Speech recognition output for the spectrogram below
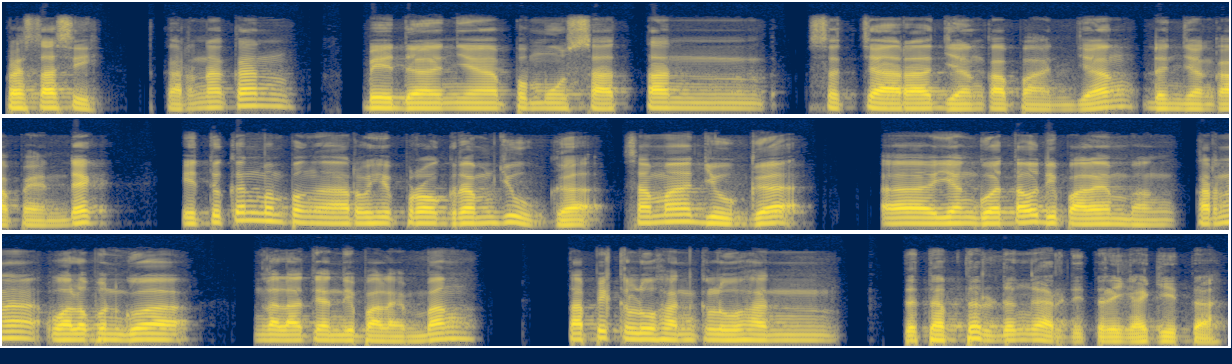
prestasi. Karena kan bedanya pemusatan secara jangka panjang dan jangka pendek itu kan mempengaruhi program juga. Sama juga eh, yang gua tahu di Palembang. Karena walaupun gua nggak latihan di Palembang, tapi keluhan-keluhan tetap terdengar di telinga kita.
